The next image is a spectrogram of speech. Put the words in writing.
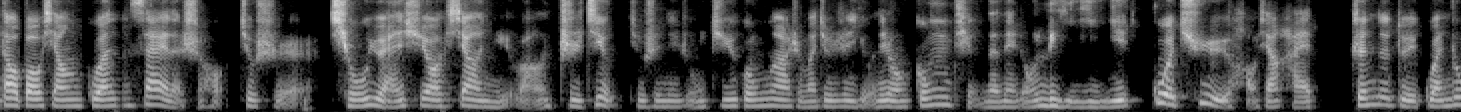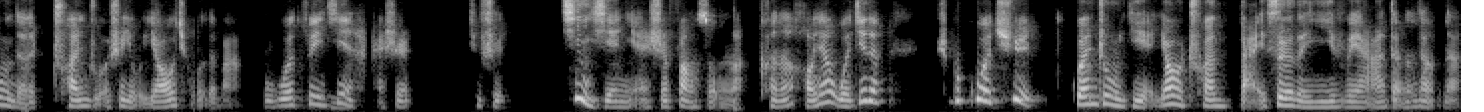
到包厢观赛的时候，就是球员需要向女王致敬，就是那种鞠躬啊什么，就是有那种宫廷的那种礼仪。过去好像还真的对观众的穿着是有要求的吧？不过最近还是就是。近些年是放松了，可能好像我记得是不是过去观众也要穿白色的衣服呀，等等的，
